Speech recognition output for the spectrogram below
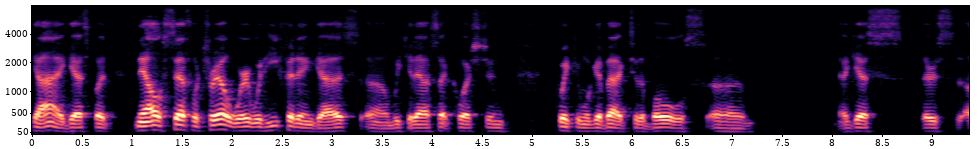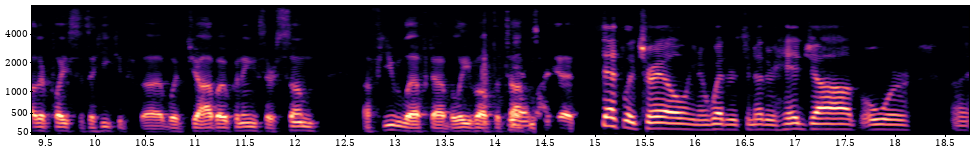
guy, I guess. But now Seth Littrell, where would he fit in, guys? Um, we could ask that question quick, and we'll get back to the Bulls. Uh, I guess there's other places that he could uh, with job openings. There's some, a few left, I believe, off the top yes. of my head. Seth Littrell, you know, whether it's another head job or uh,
